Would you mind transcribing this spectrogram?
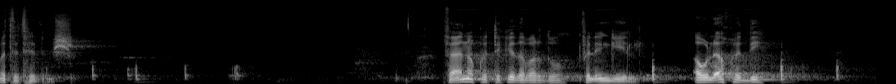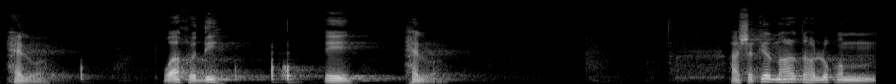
ما تتهدمش. فأنا كنت كده برضو في الإنجيل. أول أخد دي حلوة. وأخد دي إيه؟ حلوة. عشان كده النهاردة هقول لكم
